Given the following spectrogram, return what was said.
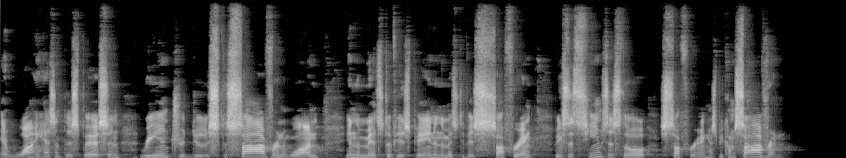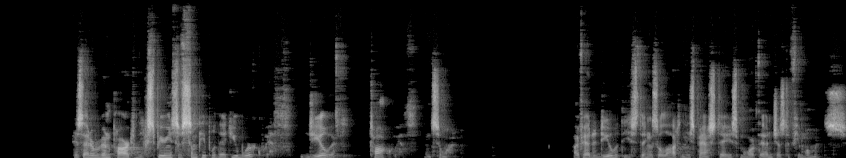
And why hasn't this person reintroduced the sovereign one in the midst of his pain, in the midst of his suffering? Because it seems as though suffering has become sovereign. Has that ever been part of the experience of some people that you work with, deal with, talk with, and so on? I've had to deal with these things a lot in these past days, more of that in just a few moments.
